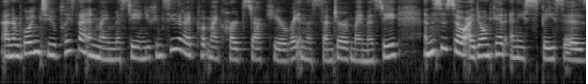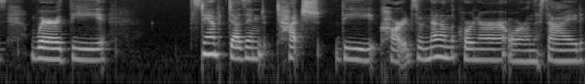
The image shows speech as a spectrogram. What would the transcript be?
And I'm going to place that in my MISTI and you can see that I've put my cardstock here right in the center of my MISTI and this is so I don't get any spaces where the stamp doesn't touch the card. So none on the corner or on the side.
